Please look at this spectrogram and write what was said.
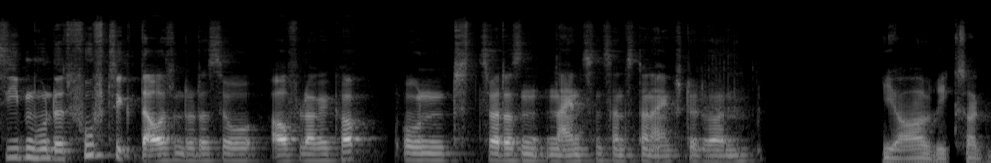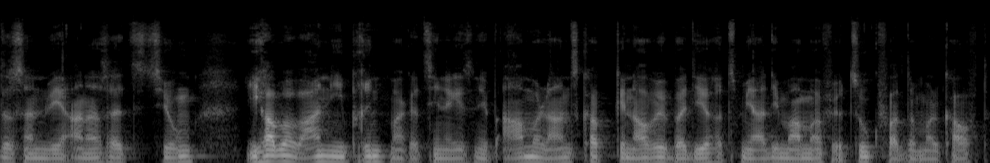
750.000 oder so Auflage gehabt und 2019 sind es dann eingestellt worden. Ja, wie gesagt, da sind wir einerseits jung. Ich habe aber auch nie Printmagazine gelesen. Ich habe einmal eins gehabt, genau wie bei dir hat es mir auch die Mama für Zugfahrt einmal gekauft.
